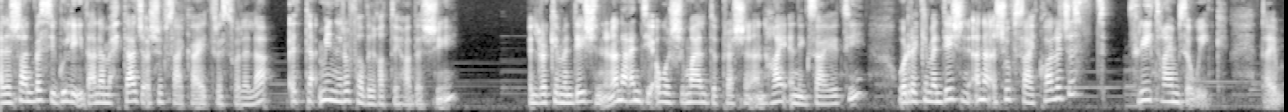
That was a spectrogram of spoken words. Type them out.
علشان بس يقول لي إذا أنا محتاجة أشوف psychiatrist ولا لا التأمين رفض يغطي هذا الشيء. ال recommendation إن أنا عندي أول شيء mild depression and high anxiety وال recommendation إن أنا أشوف psychologist 3 times a week. طيب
